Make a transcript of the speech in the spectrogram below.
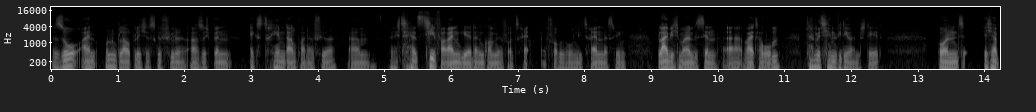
so ein unglaubliches Gefühl. Also ich bin extrem dankbar dafür. Ähm, wenn ich da jetzt tiefer reingehe, dann kommen mir vor, vor Rührung die Tränen. Deswegen bleibe ich mal ein bisschen äh, weiter oben, damit hier ein Video entsteht. Und ich habe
